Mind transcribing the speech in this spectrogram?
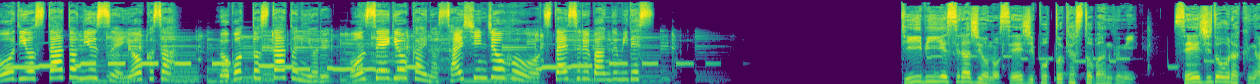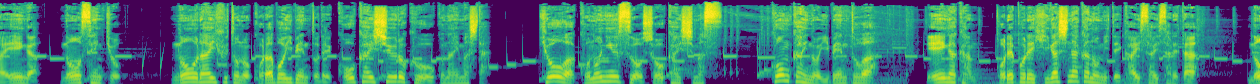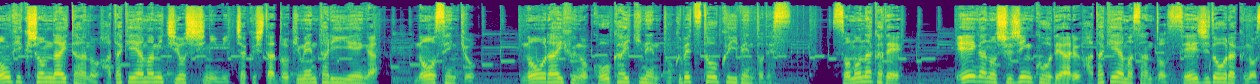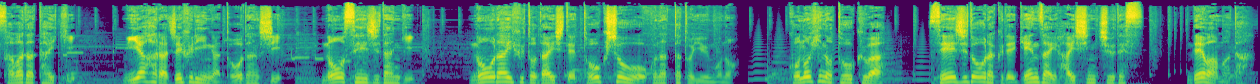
オーディオスタートニュースへようこそ。ロボットスタートによる音声業界の最新情報をお伝えする番組です。TBS ラジオの政治ポッドキャスト番組「政治道楽」が映画「ノー選挙」「ノーライフ」とのコラボイベントで公開収録を行いました。今日はこのニュースを紹介します。今回のイベントは映画館ポレポレ東中野にて開催されたノンフィクションライターの畠山道義氏に密着したドキュメンタリー映画「ノー選挙ノーライフの公開記念特別トークイベントです。その中で映画の主人公である畠山さんと政治道楽の沢田大樹宮原ジェフリーが登壇し「ノー政治談義ノーライフ」と題してトークショーを行ったというもの。この日のトークは政治道楽で現在配信中です。ではまた。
